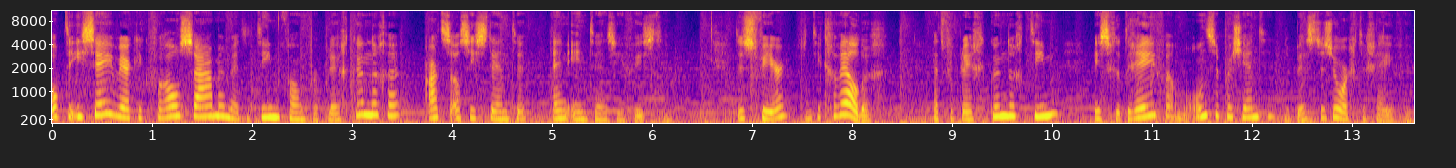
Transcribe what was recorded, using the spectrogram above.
Op de IC werk ik vooral samen met een team van verpleegkundigen, artsassistenten en intensivisten. De sfeer vind ik geweldig. Het verpleegkundig team is gedreven om onze patiënten de beste zorg te geven.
